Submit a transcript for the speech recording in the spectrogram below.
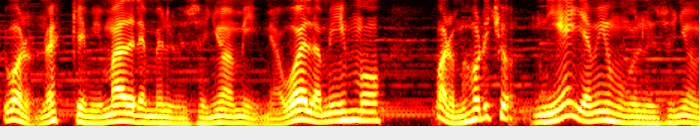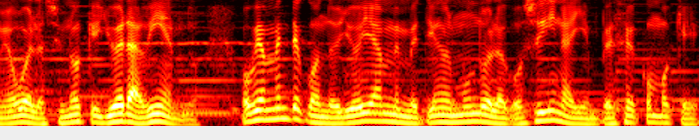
Y bueno, no es que mi madre me lo enseñó a mí, mi abuela mismo bueno, mejor dicho, ni ella misma me lo enseñó mi abuela, sino que yo era viendo. Obviamente cuando yo ya me metí en el mundo de la cocina y empecé como que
